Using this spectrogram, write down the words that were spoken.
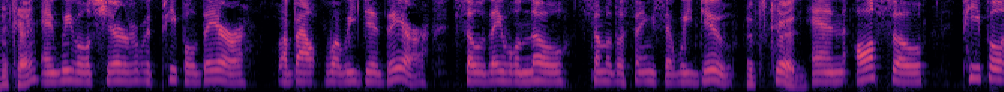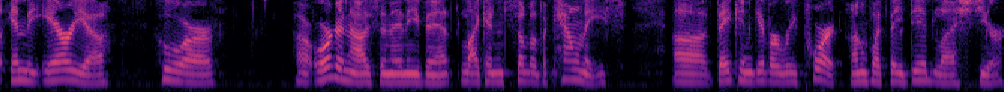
Okay. And we will share with people there about what we did there so they will know some of the things that we do. That's good. And also, people in the area who are, are organizing an event, like in some of the counties, uh, they can give a report on what they did last year.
